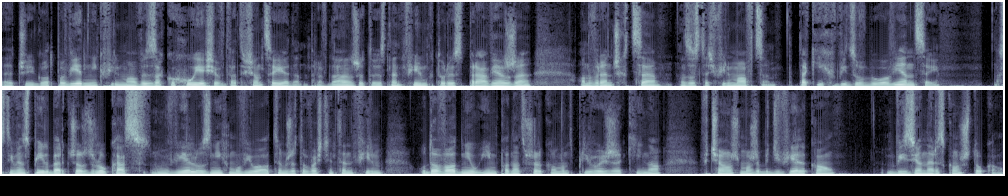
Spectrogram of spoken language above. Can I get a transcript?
E, czy jego odpowiednik filmowy, zakochuje się w 2001, prawda? Że to jest ten film, który sprawia, że on wręcz chce zostać filmowcem. Takich widzów było więcej. Steven Spielberg, George Lucas, wielu z nich mówiło o tym, że to właśnie ten film udowodnił im ponad wszelką wątpliwość, że kino wciąż może być wielką, wizjonerską sztuką.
